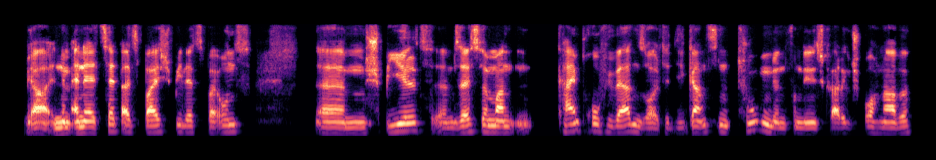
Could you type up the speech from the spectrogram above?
ja, in einem NLZ als Beispiel jetzt bei uns ähm, spielt, ähm, selbst wenn man kein Profi werden sollte, die ganzen Tugenden, von denen ich gerade gesprochen habe,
